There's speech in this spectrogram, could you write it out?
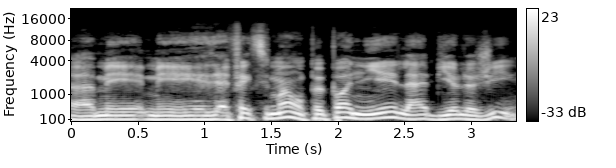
Euh, mais mais effectivement on peut pas nier la biologie.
